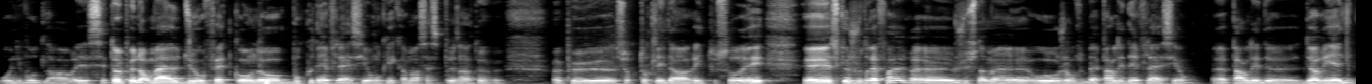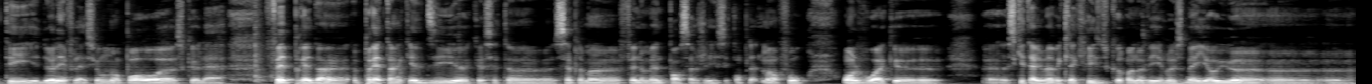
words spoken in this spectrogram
au niveau de l'or. Et c'est un peu normal dû au fait qu'on a beaucoup d'inflation qui commence à se présenter un peu, un peu euh, sur toutes les denrées, tout ça. Et, ce que je voudrais faire euh, justement euh, aujourd'hui, ben, parler d'inflation, parler de, de réalité de l'inflation, non pas ce que la Fed prétend, prétend qu'elle dit que c'est un simplement un phénomène passager. C'est complètement faux. On le voit que ce qui est arrivé avec la crise du coronavirus, ben, il y a eu un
